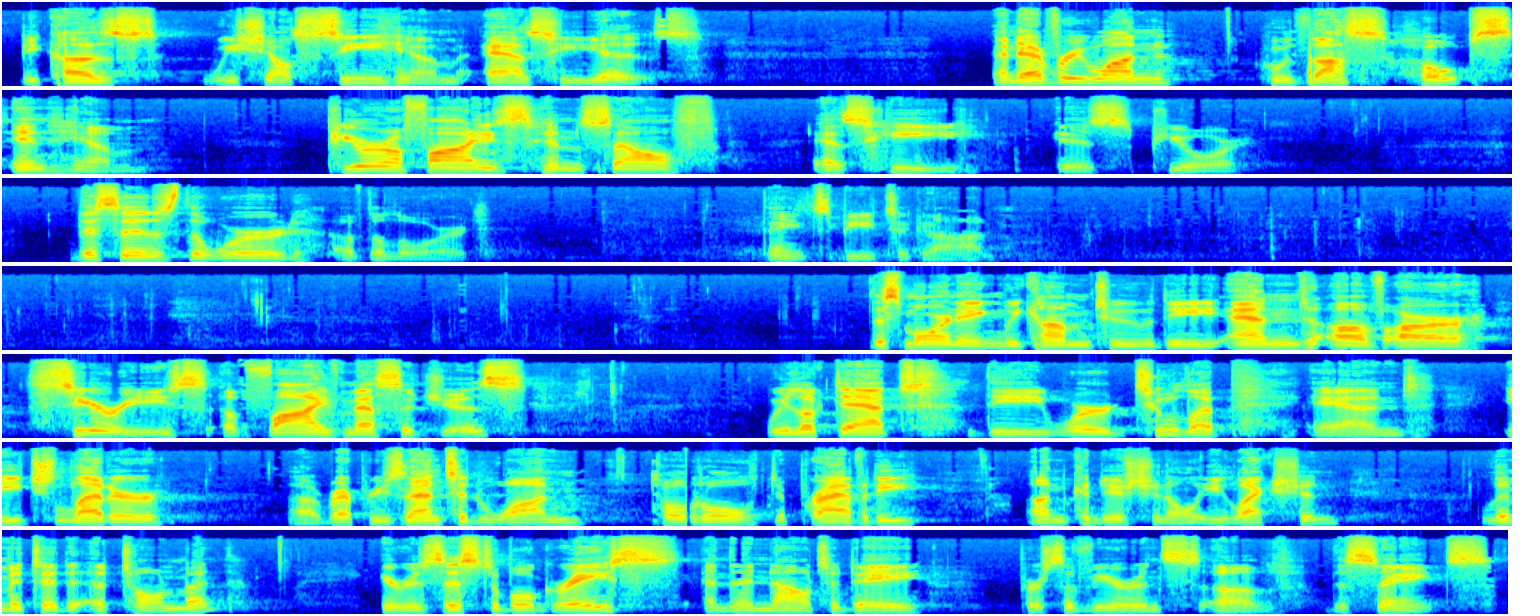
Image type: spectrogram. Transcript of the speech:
because we shall see him as he is. And everyone who thus hopes in him purifies himself as he is pure. This is the word of the Lord. Thanks be to God. This morning, we come to the end of our series of five messages. We looked at the word tulip, and each letter uh, represented one total depravity, unconditional election, limited atonement, irresistible grace, and then now today, perseverance of the saints.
